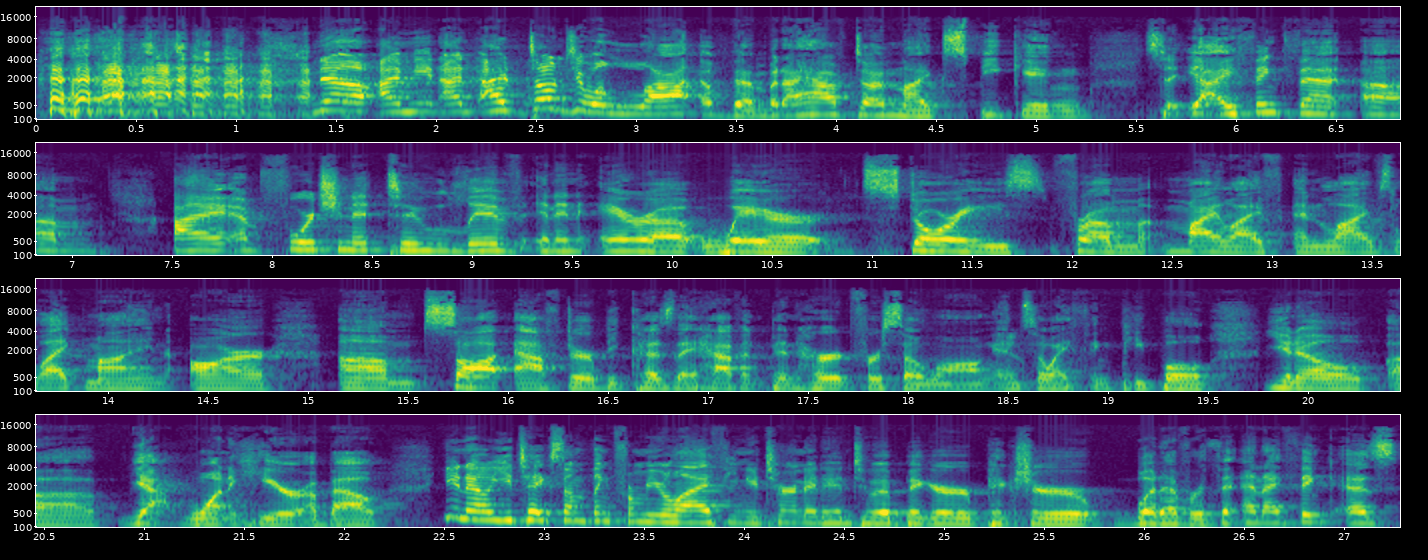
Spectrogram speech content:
no, I mean, I, I don't do a lot of them, but I have done like speaking. So, yeah, I think that um, I am fortunate to live in an era where stories from my life and lives like mine are um, sought after because they haven't been heard for so long. And so I think people, you know, uh, yeah, want to hear about, you know, you take something from your life and you turn it into a bigger picture, whatever. Th- and I think as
